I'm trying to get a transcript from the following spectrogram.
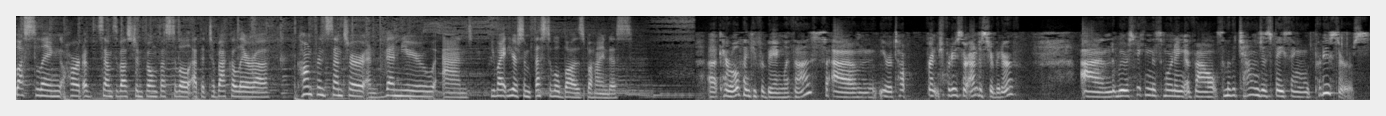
bustling heart of San Sebastian Film Festival at the Tabakalera Conference Center and venue, and you might hear some festival buzz behind us. Uh, Carole, thank you for being with us. Um, you're a top French producer and distributor. And we were speaking this morning about some of the challenges facing producers.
